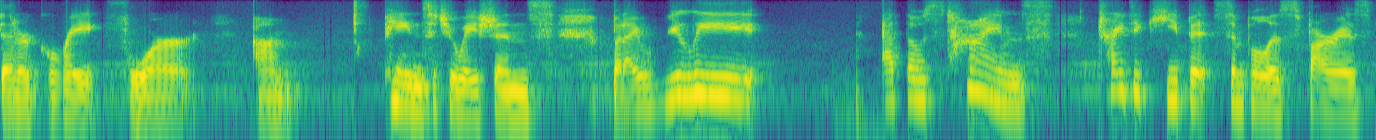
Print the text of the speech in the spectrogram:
that are great for um, pain situations. But I really at those times, try to keep it simple as far as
